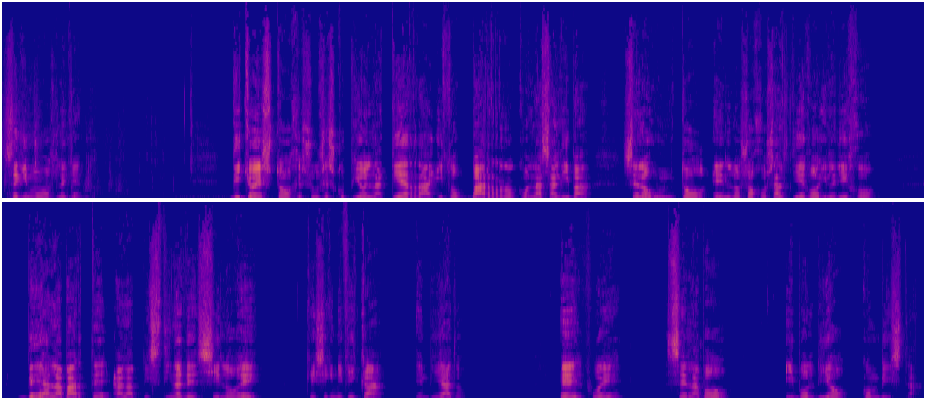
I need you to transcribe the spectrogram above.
Seguimos leyendo. Dicho esto, Jesús escupió en la tierra, hizo barro con la saliva, se lo untó en los ojos al ciego y le dijo, Ve a lavarte a la piscina de Siloé, que significa enviado. Él fue, se lavó y volvió con vista.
